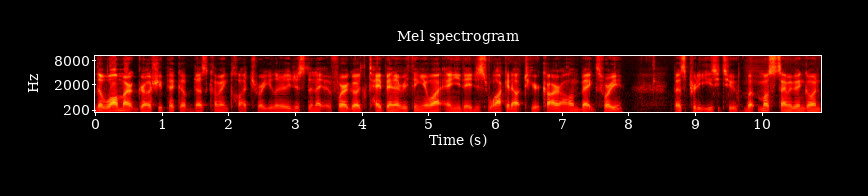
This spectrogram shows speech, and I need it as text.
the Walmart grocery pickup does come in clutch, where you literally just the night before go type in everything you want, and you they just walk it out to your car all in bags for you. That's pretty easy too. But most of the time we've been going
